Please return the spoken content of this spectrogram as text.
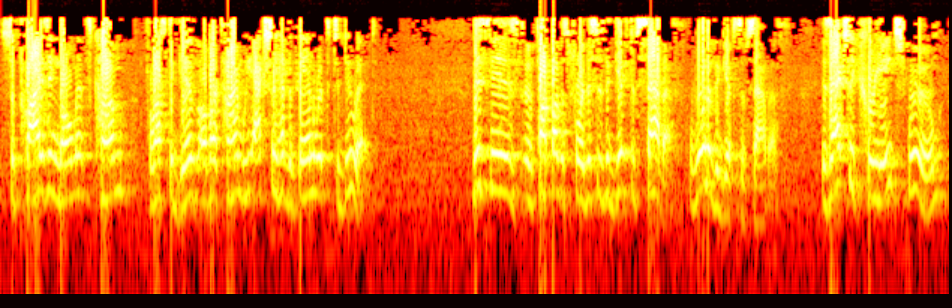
surprising moments come for us to give of our time, we actually have the bandwidth to do it. This is, we've talked about this before, this is the gift of Sabbath, one of the gifts of Sabbath, is it actually creates room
